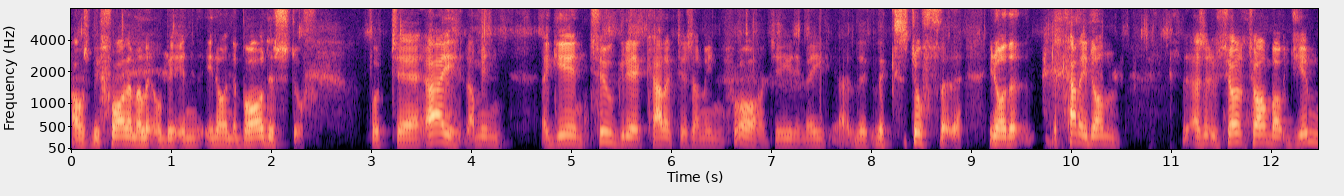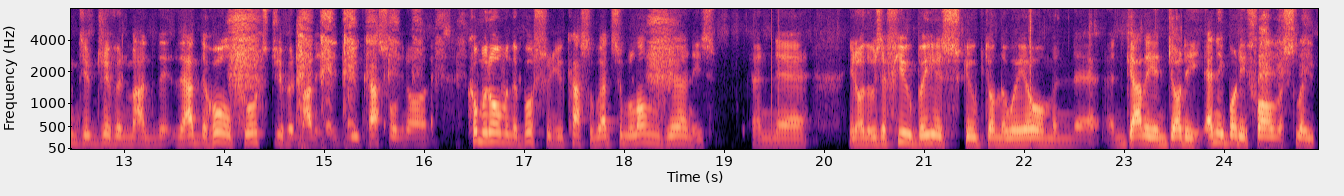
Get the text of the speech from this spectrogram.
I was before them a little bit in you know in the border stuff. But uh, I I mean again two great characters. I mean oh gee me the, the stuff that you know that they carried on. As I was talking about Jim driven mad, they, had the whole coach driven mad in Newcastle. You know, coming home in the bus from Newcastle, we had some long journeys, and uh, you know, there was a few beers scooped on the way home, and uh, and Gary and Doddie, anybody fall asleep,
